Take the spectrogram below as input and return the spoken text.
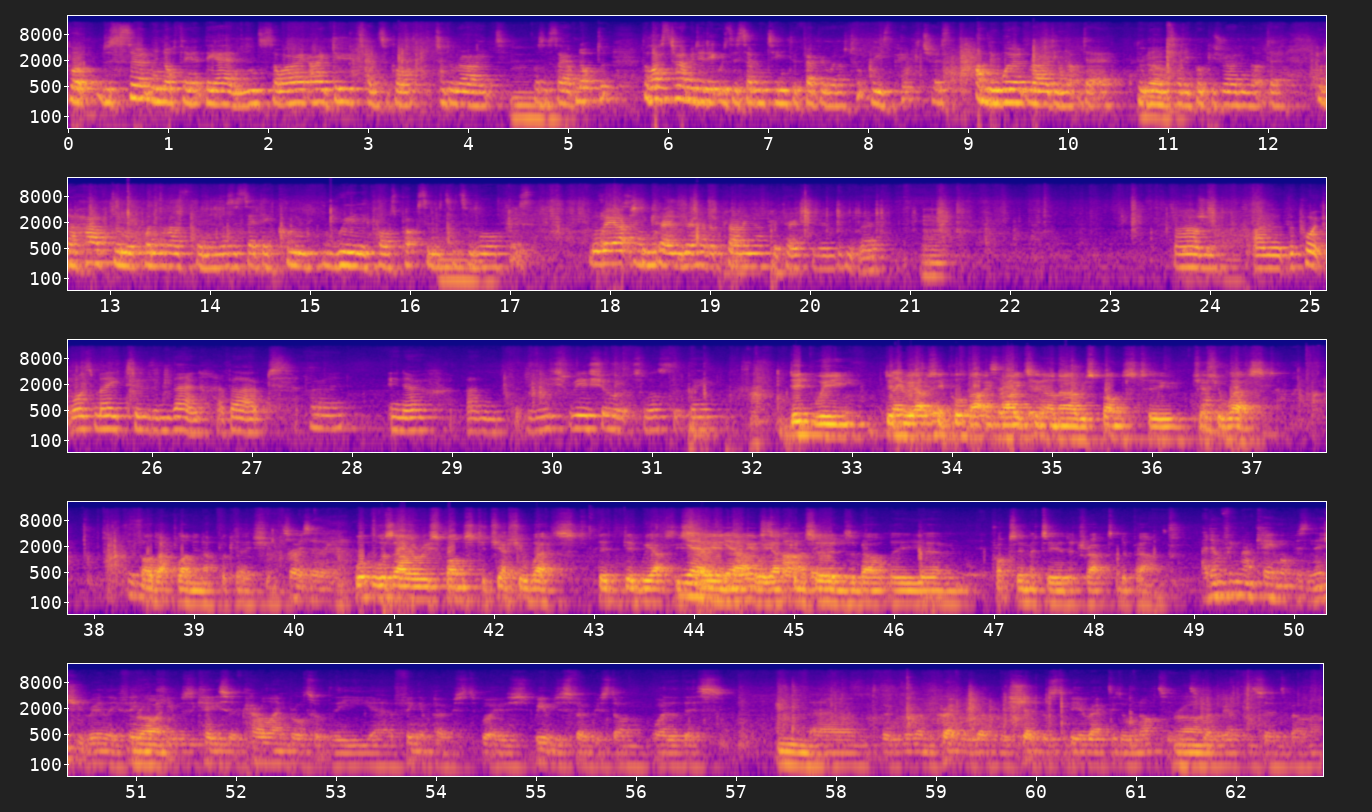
But there's certainly nothing at the end, so I, I do tend to go to the right. As I say, I've not done, the last time I did it was the 17th of February when I took these pictures, and they weren't riding that day. There Yeah. weren't any buggies riding that day. But I have done it when there has been, and as I said, they come in really close proximity to mm. walkers. well, they actually came, they had a planning application in, didn't they? Mm. Um, and the point was made to them then about, right. you know, and the reassurance was that they. Did we did they we actually put that in writing on our response to Cheshire West for that planning application? Sorry, say that again. What was our response to Cheshire West? Did, did we actually yeah, say in yeah, that we, we had concerns about the um, proximity of the track to the pound? I don't think that came up as an issue really. I think Right. it was a case of Caroline brought up the uh, finger post, but it was, we were just focused on whether this, Mm. um, if I remember correctly, whether the shed was to be erected or not, and Right. whether we had concerns about that.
